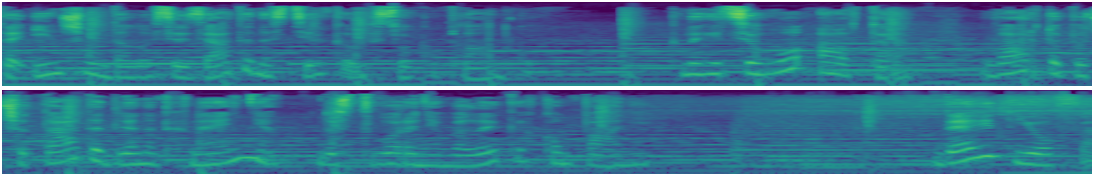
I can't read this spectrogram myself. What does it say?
та іншим вдалося взяти настільки високу планку. Книги цього автора варто почитати для натхнення до створення великих компаній. Девід Йофе,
